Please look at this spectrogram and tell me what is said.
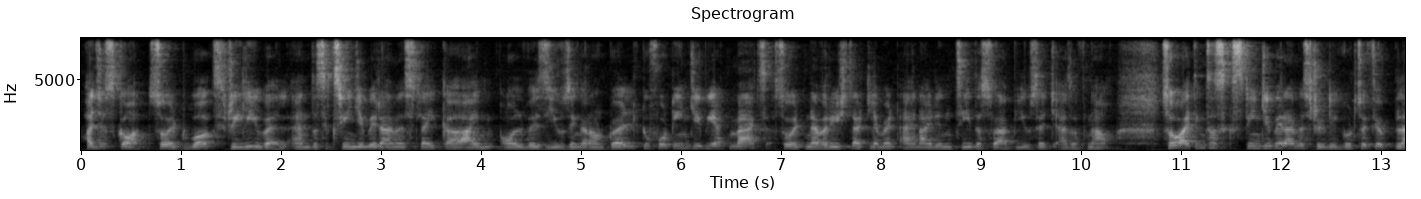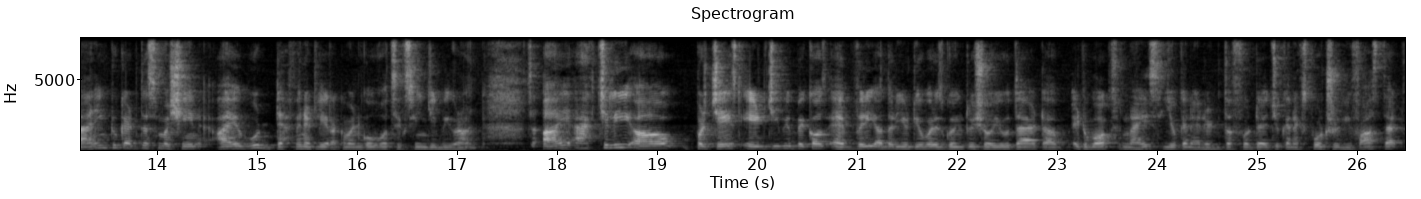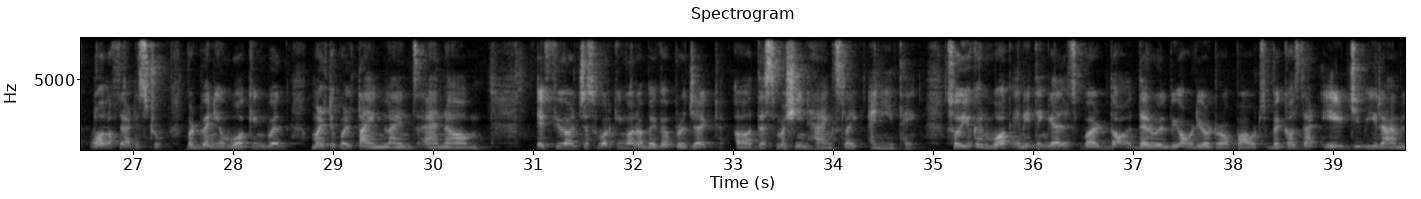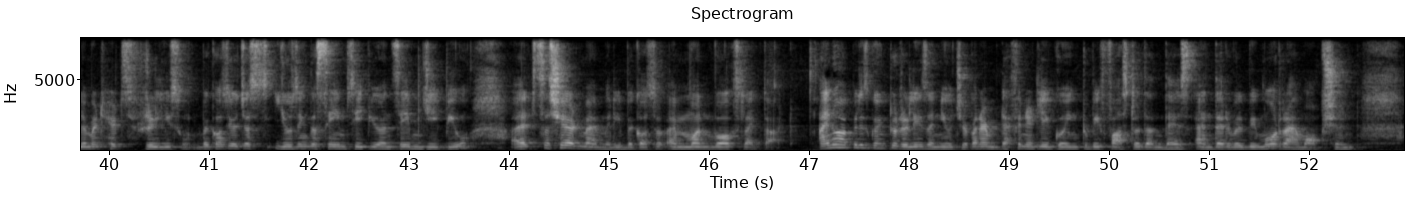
are just gone. So it works really well. And the 16 GB RAM is like uh, I'm always using around 12 to 14 GB at max. So it never reached that limit and I didn't see the swap usage as of now. So I think the 16 GB RAM is really good. So if you're planning to get this machine I would definitely recommend go with 16 GB RAM. So I actually uh, purchased 8 GB because every other YouTuber is going to show you that uh, it works nice. You can edit the footage. You can export really fast. That all of that is true. But when you're working with multiple timelines and um, if you are just working on a bigger project uh, this machine hangs like anything. So you can work anything else but the, there will be audio dropouts because that 8 GB RAM limit hits really soon because you're just using the same CPU and same GPU uh, it's a shared memory because M1 works like that. I know Apple is going to release a new chip and I'm definitely going to be faster than this and there will be more RAM option.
